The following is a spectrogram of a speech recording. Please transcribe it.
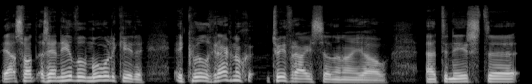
Ja, Swat, er zijn heel veel mogelijkheden. Ik wil graag nog twee vragen stellen aan jou. Eh, ten eerste,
